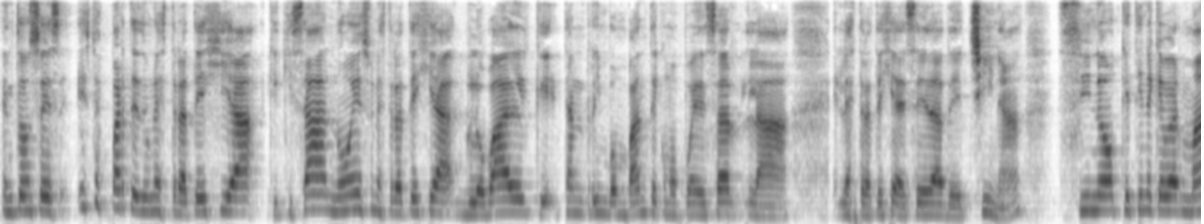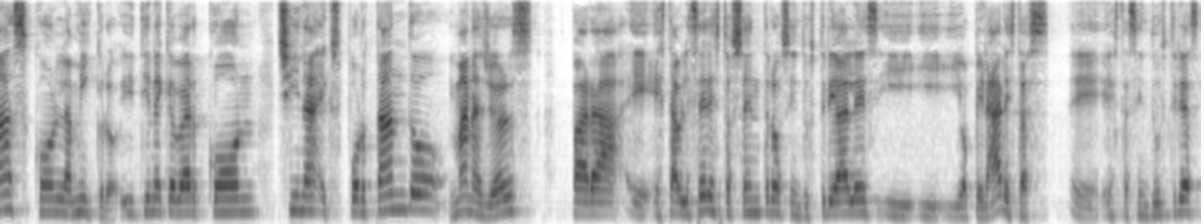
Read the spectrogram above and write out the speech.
Entonces, esto es parte de una estrategia que quizá no es una estrategia global que, tan rimbombante como puede ser la, estrategia de seda de China, sino que tiene que ver más con la micro y tiene que ver con China exportando managers para eh, establecer estos centros industriales y, operar estas, eh, estas industrias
